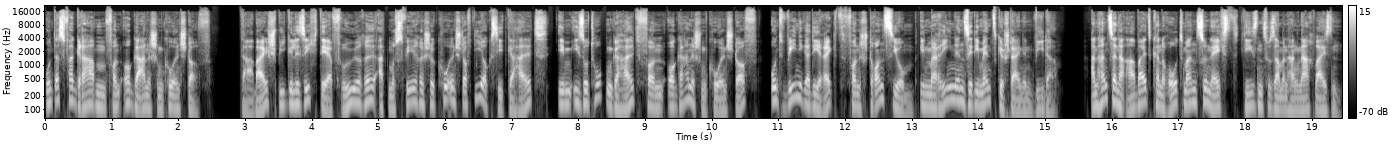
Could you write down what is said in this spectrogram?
und das Vergraben von organischem Kohlenstoff Dabei spiegele sich der frühere atmosphärische Kohlenstoffdioxidgehalt im Isotopengehalt von organischem Kohlenstoff und weniger direkt von Strontium in marinen Sedimentgesteinen wider. Anhand seiner Arbeit kann Rothmann zunächst diesen Zusammenhang nachweisen.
